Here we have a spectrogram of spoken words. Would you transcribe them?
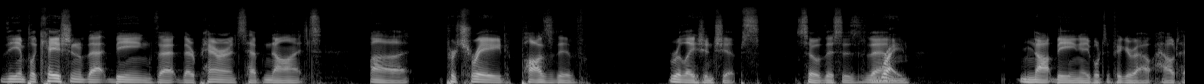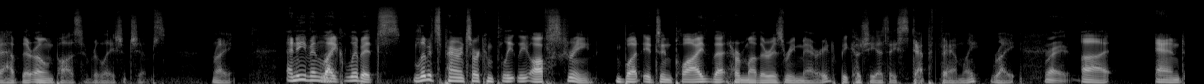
the implication of that being that their parents have not uh, portrayed positive relationships. So this is them Right. not being able to figure out how to have their own positive relationships, right? And even Right. like Libbets', Libbets' parents are completely off screen, but it's implied that her mother is remarried because she has a step family, right? Right. uh, and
